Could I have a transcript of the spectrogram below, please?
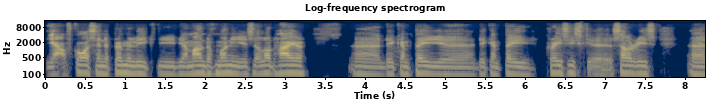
yeah of course in the premier league the, the amount of money is a lot higher uh, they can pay uh, they can pay crazy uh, salaries uh,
